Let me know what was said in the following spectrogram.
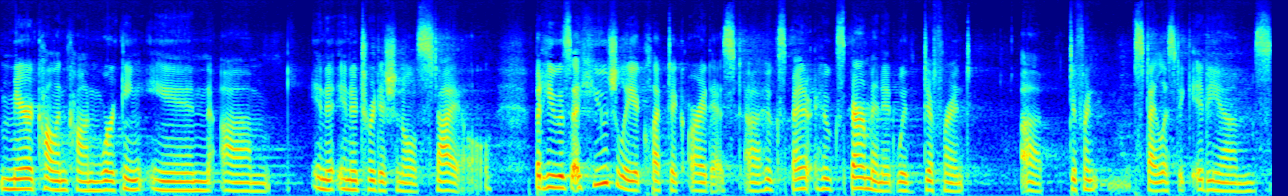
Mir Kalan Khan working in, um, in, a, in, a, traditional style. But he was a hugely eclectic artist uh, who, exper- who, experimented with different, uh, different stylistic idioms.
